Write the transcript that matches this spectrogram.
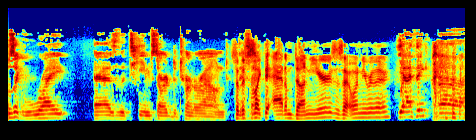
was like right as the team started to turn around. So this is like the Adam Dunn years. Is that when you were there? yeah, I think. Uh,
